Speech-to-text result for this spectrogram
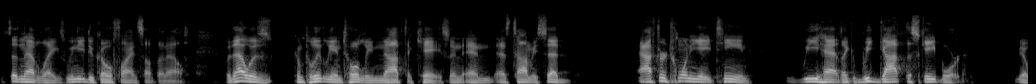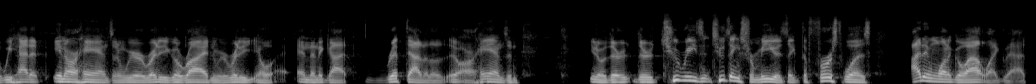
it doesn't have legs. We need to go find something else. But that was completely and totally not the case. And and as Tommy said, after 2018, we had like we got the skateboard you know we had it in our hands and we were ready to go ride and we were ready you know and then it got ripped out of our hands. And you know there there are two reasons two things for me is like the first was i didn't want to go out like that.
